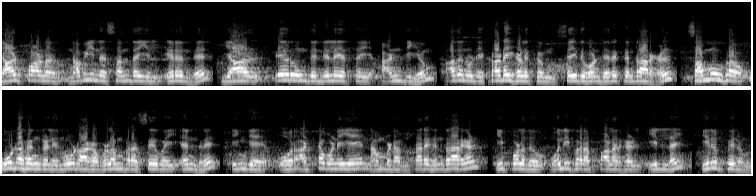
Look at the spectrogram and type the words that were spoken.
யாழ்ப்பாண நவீன சந்தையில் இருந்து யாழ் பேருந்து நிலையத்தை அண்டியும் அதனுடைய கடைகளுக்கும் செய்து கொண்டிருக்கின்றார்கள். சமூக ஊடகங்களின் ஊடாக விளம்பர சேவை என்று இங்கே ஒரு அட்டவணையை நம்மிடம் தருகின்றார்கள். இப்பொழுது ஒலிபரப்பாளர்கள் இல்லை. இருப்பினும்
